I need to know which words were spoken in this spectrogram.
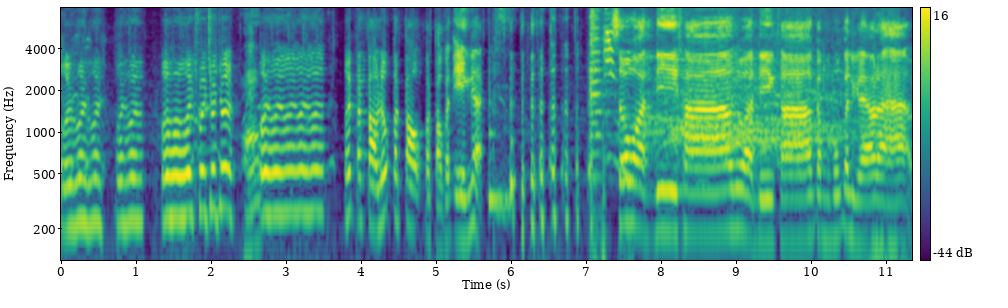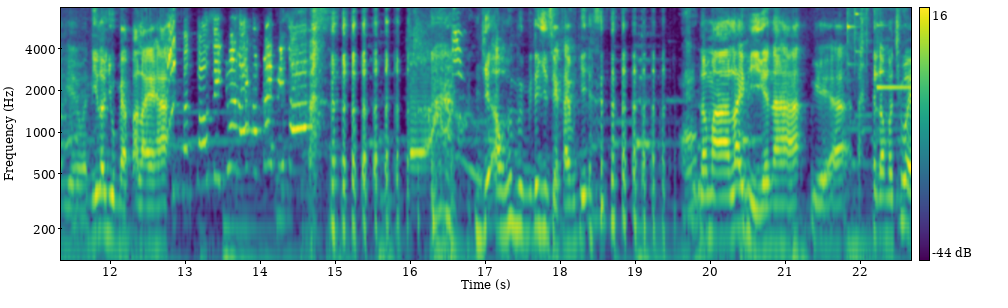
เฮ้ยเฮ้ยเฮ้ยเฮ้ยเฮ้ยเฮ้ยเฮ้ยเฮ้ยช่วยช่วยช่วยเฮ้ยเฮ้ยเฮ้ยเฮ้ยเฮ้ยเฮ้ยปัดเป่าเร็วปัดเป่าปัดเป่ากันเองเนี่ย สวัสดีครับ สวัสดีครับกลับมาพบกันอีกแล้วนะฮะโอเควันนี้เราอยู่แมปอะไรฮะปัดเป่าสิ่งชั่วร้ายกับได้ปีศาจ เยอะเอาเฮ้ยมึงไม่ได้ยินเสียงใครเมื่อกี้ เรามาไล่ผีกันนะฮะโอเคฮะเรามาช่วย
